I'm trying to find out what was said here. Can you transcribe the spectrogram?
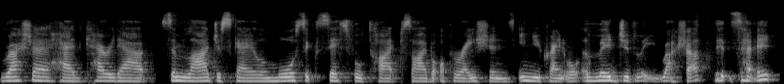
Russia had carried out some larger scale, more successful type cyber operations in Ukraine, or allegedly Russia, let's say.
